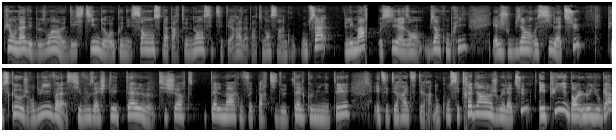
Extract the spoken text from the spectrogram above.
plus on a des besoins euh, d'estime, de reconnaissance, d'appartenance, etc., d'appartenance à un groupe. Donc ça, les marques aussi, elles ont bien compris et elles jouent bien aussi là-dessus, puisque aujourd'hui, voilà, si vous achetez tel t-shirt, telle marque, vous faites partie de telle communauté, etc., etc. Donc on sait très bien jouer là-dessus. Et puis dans le yoga,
